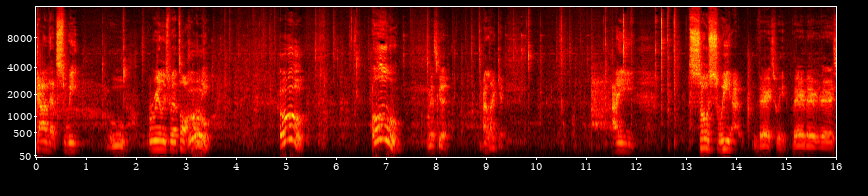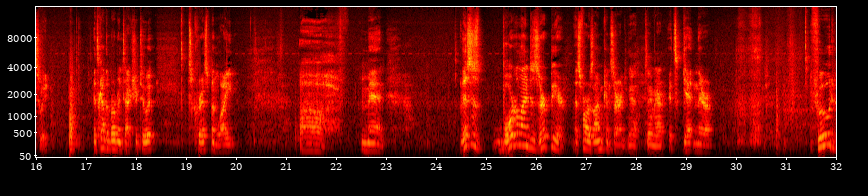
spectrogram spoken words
God, that's sweet. Ooh. Really sweet. That's all honey. Ooh. Ooh! That's good. I like it. I so sweet. I- Very sweet. Very, very, very sweet. It's got the bourbon texture to it. It's crisp and light. Oh man, this is borderline dessert beer as far as I'm concerned. Yeah, same here. It's getting there. Food,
